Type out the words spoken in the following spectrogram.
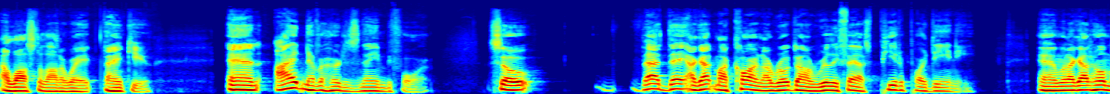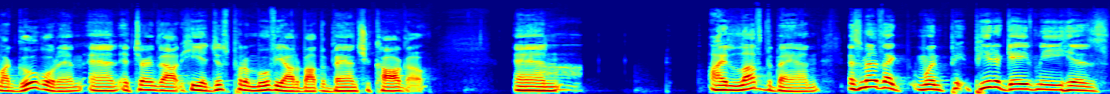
I lost a lot of weight. Thank you." And I had never heard his name before, so that day I got my car and I wrote down really fast Peter Pardini. And when I got home, I Googled him, and it turns out he had just put a movie out about the band Chicago. And I loved the band. As a matter of fact, when P- Peter gave me his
